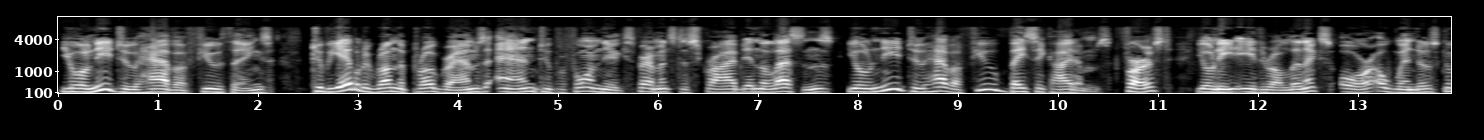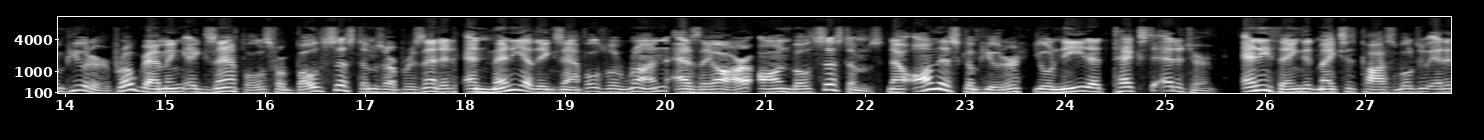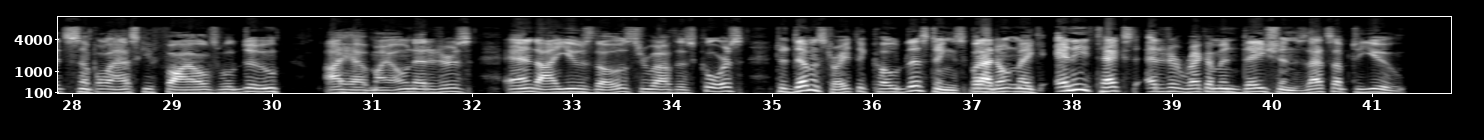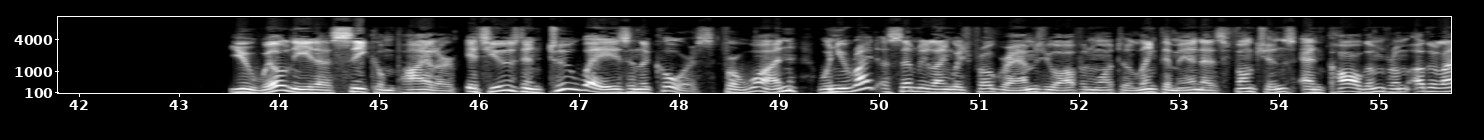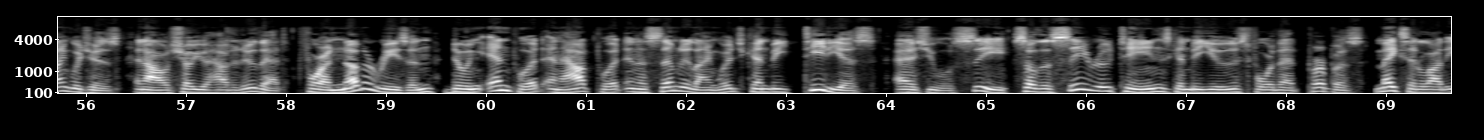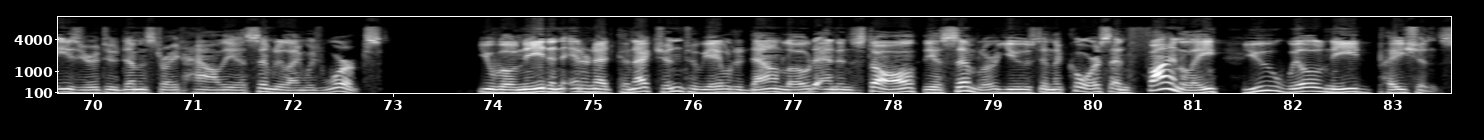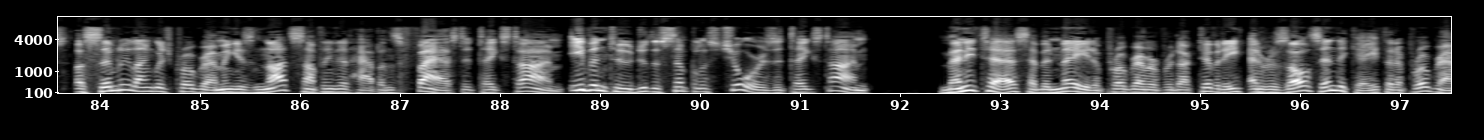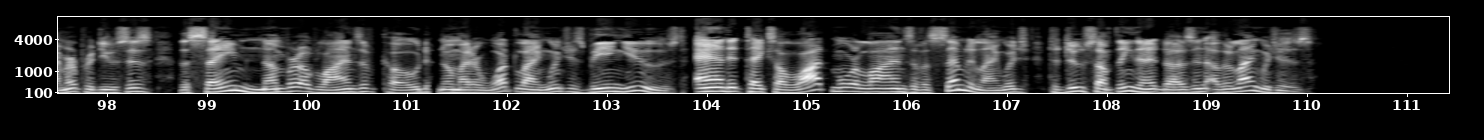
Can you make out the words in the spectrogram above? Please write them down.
You will need to have a few things to be able to run the programs and to perform the experiments described in the lessons, you'll need to have a few basic items. First, you'll need either a Linux or a Windows computer. Programming examples for both systems are presented, and many of the examples will run as they are on both systems. Now, on this computer, you'll need a text editor. Anything that makes it possible to edit simple ASCII files will do. I have my own editors, and I use those throughout this course to demonstrate the code listings, but I don't make any text editor recommendations. That's up to you. You will need a C compiler. It's used in two ways in the course. For one, when you write assembly language programs, you often want to link them in as functions and call them from other languages, and I'll show you how to do that. For another reason, doing input and output in assembly language can be tedious as you will see, so the C routines can be used for that purpose. Makes it a lot easier to demonstrate how the assembly language works. You will need an internet connection to be able to download and install the assembler used in the course, and finally, you will need patience. Assembly language programming is not something that happens fast. It takes time. Even to do the simplest chores, it takes time. Many tests have been made of programmer productivity, and results indicate that a programmer produces the same number of lines of code no matter what language is being used. And it takes a lot more lines of assembly language to do something than it does in other languages.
